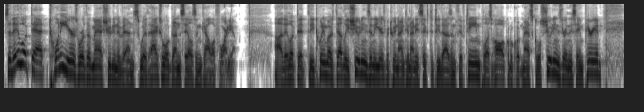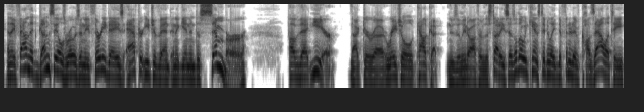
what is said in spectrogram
So they looked at 20 years worth of mass shooting events with actual gun sales in California. Uh, they looked at the 20 most deadly shootings in the years between 1996 to 2015, plus all quote unquote mass school shootings during the same period. And they found that gun sales rose in the 30 days after each event and again in December of that year. Dr. Uh, Rachel Calcutt, who's the lead author of the study, says although we can't stipulate definitive causality,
